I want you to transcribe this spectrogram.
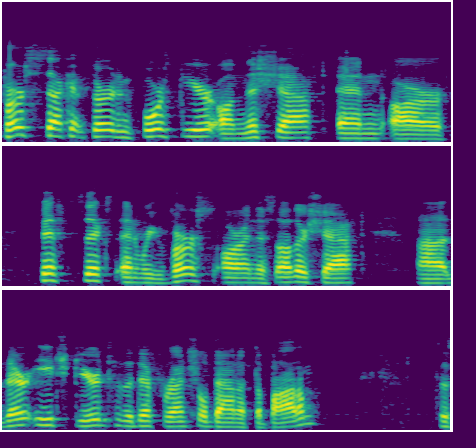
first, second, third, and fourth gear on this shaft, and our fifth, sixth, and reverse are on this other shaft. Uh, they're each geared to the differential down at the bottom. To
